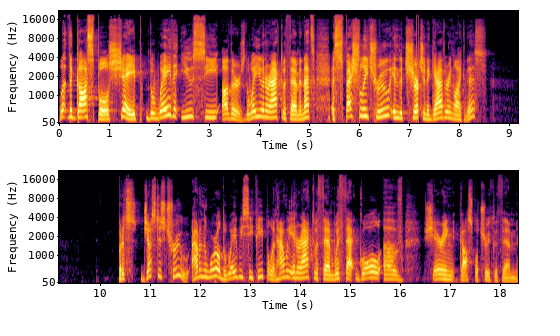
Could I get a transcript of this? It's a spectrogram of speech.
Let the gospel shape the way that you see others, the way you interact with them. And that's especially true in the church in a gathering like this. But it's just as true out in the world, the way we see people and how we interact with them with that goal of sharing gospel truth with them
